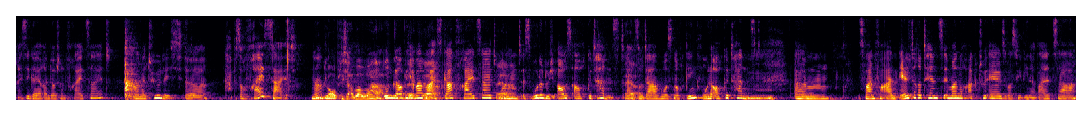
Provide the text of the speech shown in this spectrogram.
30er Jahre in Deutschland Freizeit. Aber natürlich äh, gab es auch Freizeit. Ne? Unglaublich, aber wahr. Unglaublich, aber Äh, wahr. ja. Es gab Freizeit Ja. und es wurde durchaus auch getanzt. Ja. Mhm. Also da, wo es noch ging, wurde auch getanzt. Ähm, es waren vor allem ältere Tänze immer noch aktuell, sowas wie Wiener Walzer,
